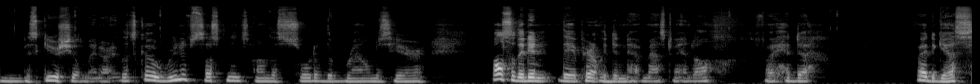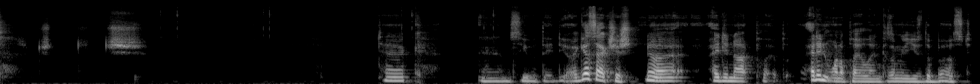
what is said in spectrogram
Beskir Shieldmate. All right, let's go Rune of Sustenance on the Sword of the Realms here. Also, they didn't. They apparently didn't have Masked Vandal. If I had to, if I had to guess, attack and see what they do. I guess actually, no, I did not play. I didn't want to play land because I'm going to use the boast.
